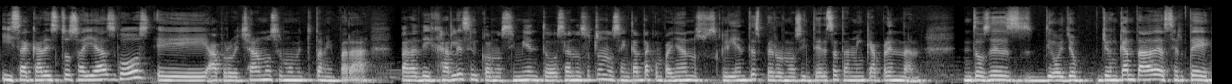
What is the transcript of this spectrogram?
y sacar estos hallazgos, eh, aprovecháramos el momento también para, para dejarles el conocimiento. O sea, a nosotros nos encanta acompañar a nuestros clientes, pero nos interesa también que aprendan. Entonces, digo, yo, yo encantada de hacerte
